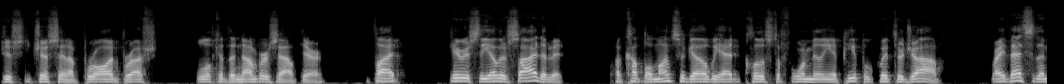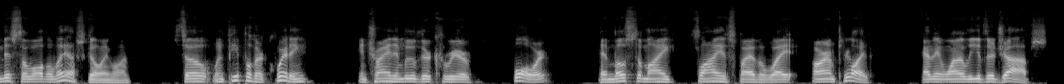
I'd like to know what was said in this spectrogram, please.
just, just in a broad brush look at the numbers out there. But here's the other side of it. A couple months ago, we had close to 4 million people quit their job, right? That's in the midst of all the layoffs going on. So when people are quitting and trying to move their career forward. And most of my clients, by the way, are employed and they want to leave their jobs.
